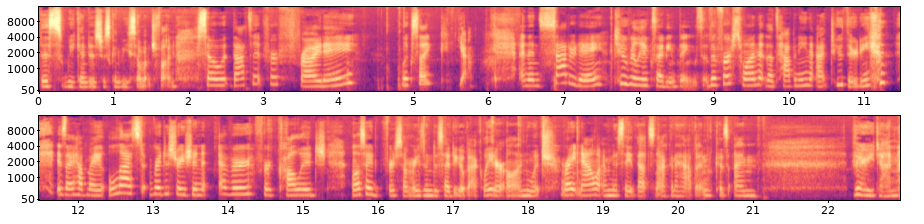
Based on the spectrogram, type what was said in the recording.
this weekend is just going to be so much fun. So that's it for Friday looks like. Yeah. And then Saturday, two really exciting things. The first one that's happening at 2.30 is I have my last registration ever for college, unless I, for some reason, decide to go back later on, which right now I'm going to say that's not going to happen because I'm very done.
